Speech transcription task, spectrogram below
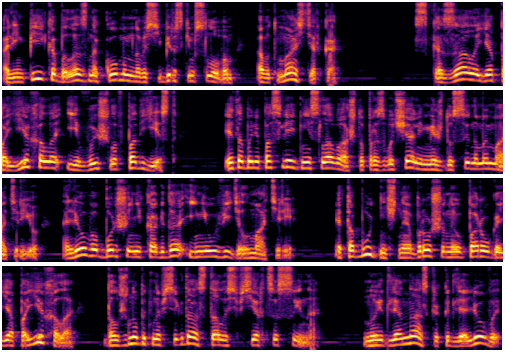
«Олимпийка» была знакомым новосибирским словом, а вот «мастерка» Сказала я, поехала и вышла в подъезд. Это были последние слова, что прозвучали между сыном и матерью. Лева больше никогда и не увидел матери. Это будничное, брошенное у порога «я поехала» должно быть навсегда осталось в сердце сына. Но и для нас, как и для Левы,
